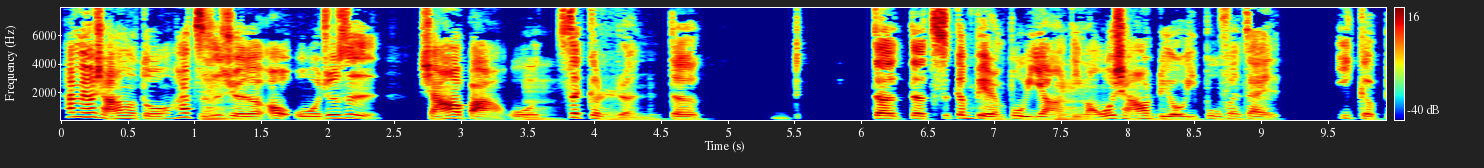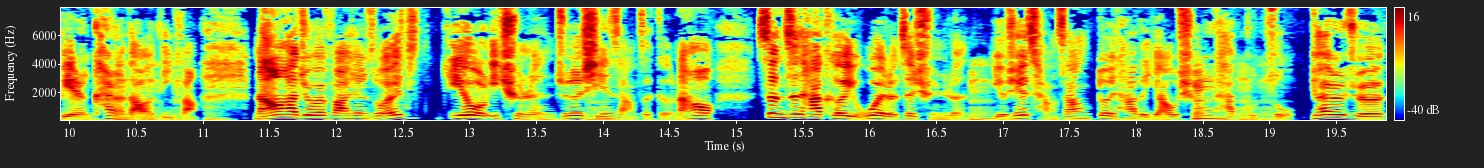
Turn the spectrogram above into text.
他没有想那么多，他只是觉得哦，我就是想要把我这个人的的的跟别人不一样的地方，我想要留一部分在。一个别人看得到的地方，然后他就会发现说，哎，也有一群人就是欣赏这个，然后甚至他可以为了这群人，有些厂商对他的要求他不做，他就觉得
